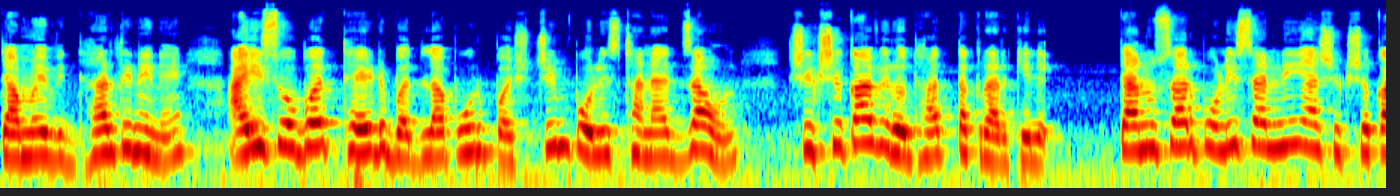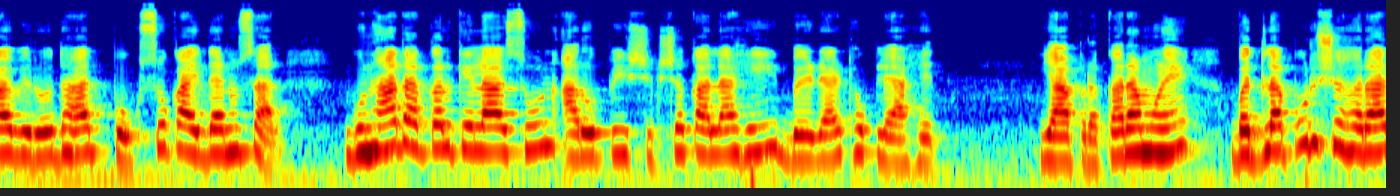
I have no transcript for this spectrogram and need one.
त्यामुळे विद्यार्थिनीने आईसोबत थेट बदलापूर पश्चिम पोलीस ठाण्यात जाऊन शिक्षकाविरोधात तक्रार केली. त्यानुसार पोलिसांनी या शिक्षकाविरोधात पोक्सो कायद्यानुसार गुन्हा दाखल केला असून आरोपी शिक्षकालाही बेड्या ठोकल्या आहेत. या प्रकारामुळे बदलापूर शहरात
